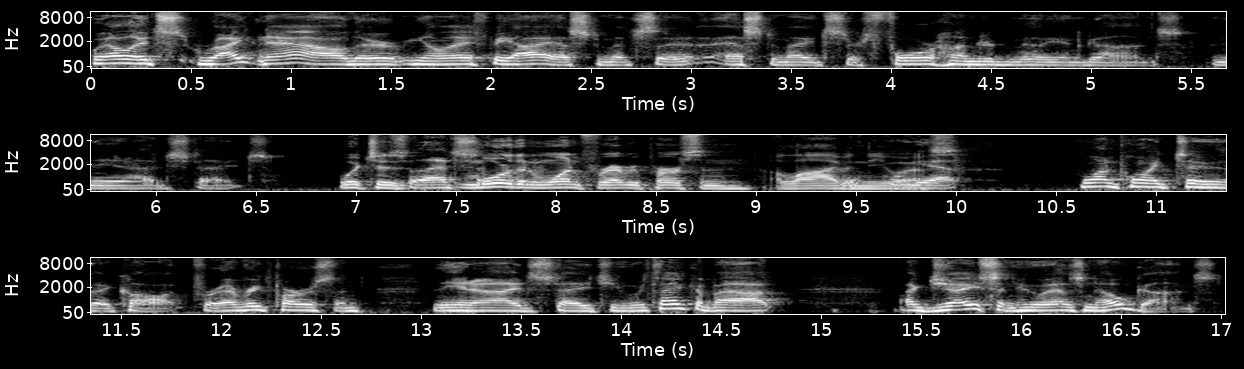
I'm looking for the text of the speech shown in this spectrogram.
Well, it's right now. There, you know, the FBI estimates uh, estimates there's 400 million guns in the United States, which is so that's more than one for every person alive in the U.S. Yeah, 1.2 they call it for every person in the United States. You would think about like Jason, who has no guns,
